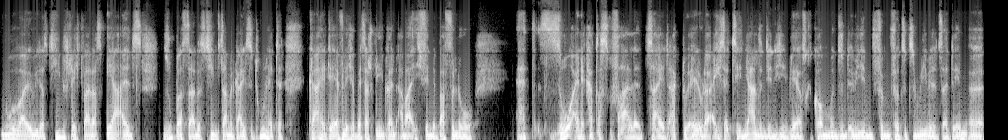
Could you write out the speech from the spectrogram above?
nur weil irgendwie das Team schlecht war, dass er als Superstar des Teams damit gar nichts zu tun hätte. Klar hätte er vielleicht auch besser spielen können, aber ich finde Buffalo hat so eine katastrophale Zeit aktuell, oder eigentlich seit zehn Jahren sind die nicht in die Playoffs gekommen und sind irgendwie im 45. Rebuild seitdem. Äh,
